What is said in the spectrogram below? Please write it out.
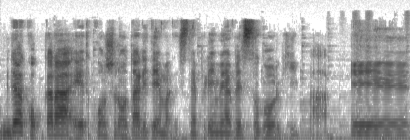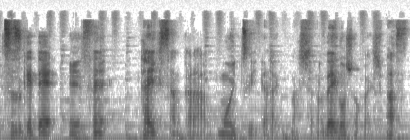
では、ここから、えー、と今週のお便りテーマですね、プレミアベストゴールキーパー。えー続けて、えー大輝さんからもう一ついただきましたので、ご紹介します。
